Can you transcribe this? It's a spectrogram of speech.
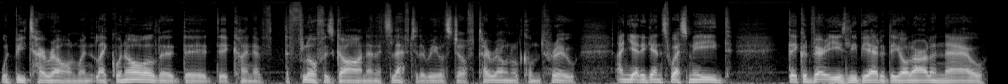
would be Tyrone. When like when all the, the, the kind of the fluff is gone and it's left to the real stuff Tyrone will come through. And yet against Westmeath they could very easily be out of the All Ireland now.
